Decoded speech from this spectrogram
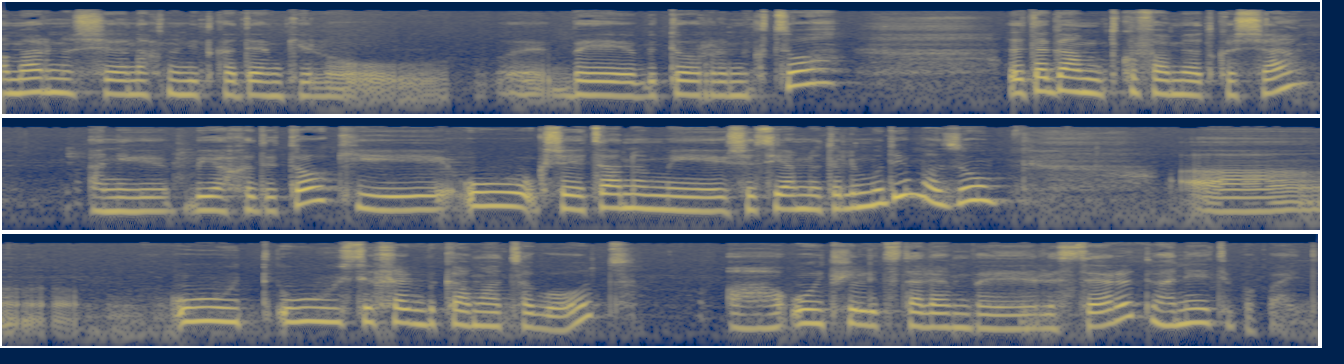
אמרנו שאנחנו נתקדם כאילו בתור מקצוע. זו הייתה גם תקופה מאוד קשה. אני ביחד איתו, כי הוא, כשיצאנו, כשסיימנו את הלימודים, אז הוא, הוא, הוא שיחק בכמה הצגות, הוא התחיל להצטלם לסרט ואני הייתי בבית.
